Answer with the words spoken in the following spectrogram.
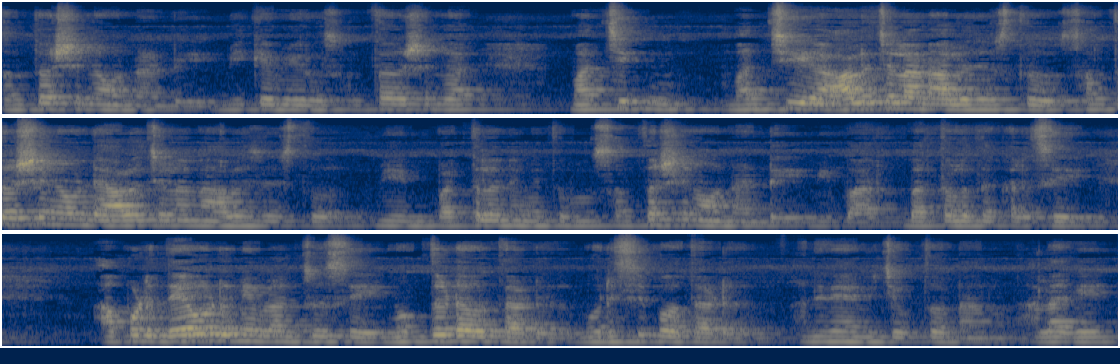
సంతోషంగా ఉండండి. మీకే మీరు సంతోషంగా మంచి మంచి ఆలోచనలను ఆలోచిస్తూ సంతోషంగా ఉండే ఆలోచనలను ఆలోచిస్తూ మీ భర్తల నిమిత్తం సంతోషంగా ఉండండి. మీ భర్తలతో కలిసి. అప్పుడు దేవుడు మిమ్మల్ని చూసి ముగ్ధుడవుతాడు మురిసిపోతాడు అని నేను చెప్తున్నాను. అలాగే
